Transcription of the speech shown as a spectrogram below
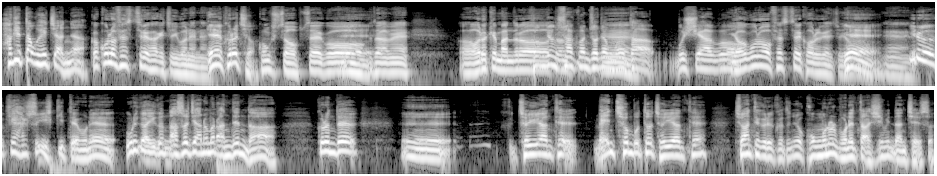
하겠다고 했지 않냐. 거꾸로 패스트트랙 하겠죠 이번에는. 예, 그렇죠. 공수처 없애고 예. 그다음에 어, 어렵게 만들어 검경수사권 조정 예. 뭐다 무시하고 역으로 패스트트랙 걸겠죠. 예. 예. 이렇게 할 수 있기 때문에 우리가 이건 나서지 않으면 안 된다. 그런데 에, 저희한테 맨 처음부터 저희한테 저한테 그랬거든요. 공문을 보냈다 시민단체에서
